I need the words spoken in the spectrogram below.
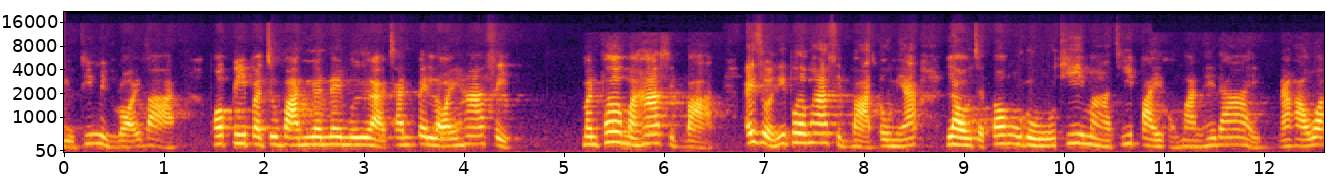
อยู่ที่หนึ่งร้อยบาท พอปีปัจจุบันเงินในมืออะฉันเป็นร้อยห้าสิบมันเพิ่มมาห้าสิบบาทไอ้ส่วนที่เพิ่มห้าสิบาทตรงเนี้ยเราจะต้องรู้ที่มาที่ไปของมันให้ได้นะคะว่า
